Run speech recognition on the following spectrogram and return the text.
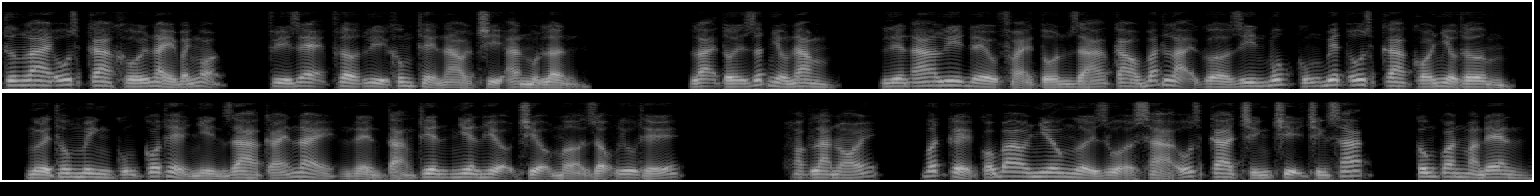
tương lai oscar khối này bánh ngọt vì rẻ phờ lì không thể nào chỉ ăn một lần. Lại tới rất nhiều năm, liền ali đều phải tốn giá cao bắt lại gờ book cũng biết oscar có nhiều thơm, người thông minh cũng có thể nhìn ra cái này nền tảng thiên nhiên hiệu triệu mở rộng ưu thế. Hoặc là nói, bất kể có bao nhiêu người rủa xả oscar chính trị chính xác, công quan màn đen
